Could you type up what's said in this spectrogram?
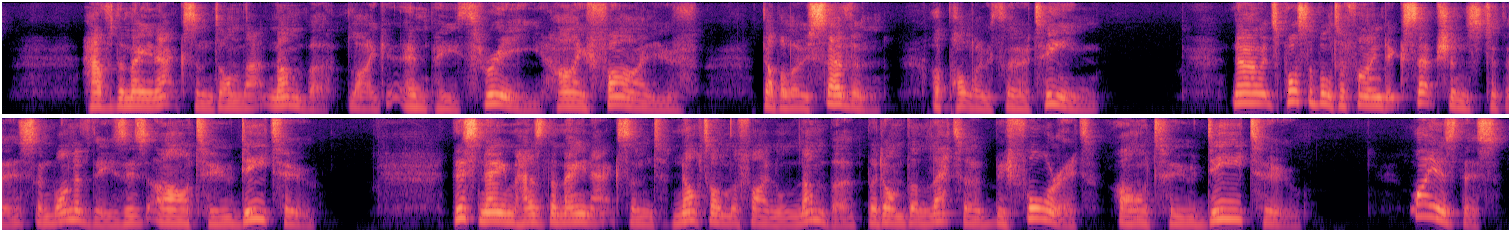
have the main accent on that number, like MP3, High 5, 007, Apollo 13. Now, it's possible to find exceptions to this, and one of these is R2D2. This name has the main accent not on the final number, but on the letter before it, R2D2. Why is this?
